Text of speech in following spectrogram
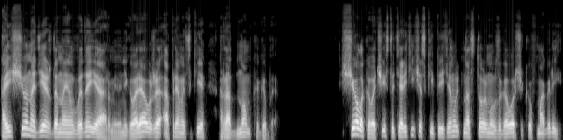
А еще надежда на МВД и армию, не говоря уже о прямо-таки родном КГБ. Щелокова чисто теоретически перетянуть на сторону заговорщиков могли,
